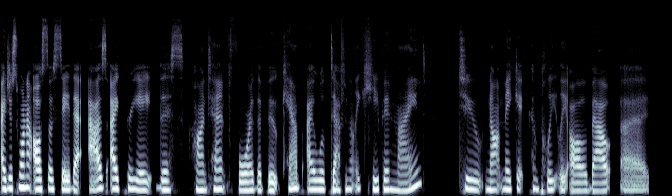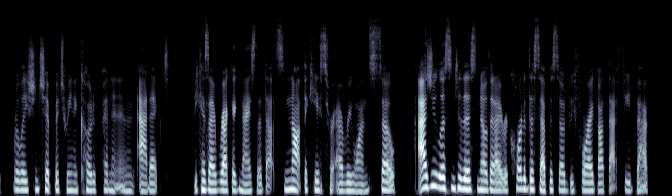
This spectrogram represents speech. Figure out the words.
I just want to also say that as I create this content for the bootcamp, I will definitely keep in mind to not make it completely all about a relationship between a codependent and an addict because I recognize that that's not the case for everyone. So, as you listen to this, know that I recorded this episode before I got that feedback,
